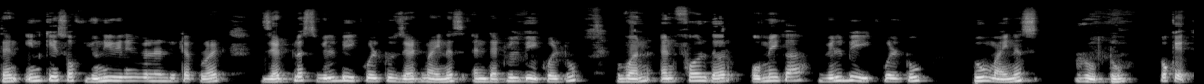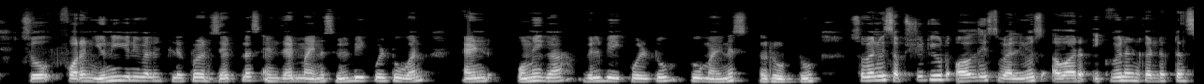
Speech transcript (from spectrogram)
then in case of uni-univalent electrolyte z plus will be equal to z minus and that will be equal to 1 and further omega will be equal to 2 minus root 2 okay so for an uni-univalent electrolyte z plus and z minus will be equal to 1 and omega will be equal to 2 minus root 2 so when we substitute all these values our equivalent conductance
